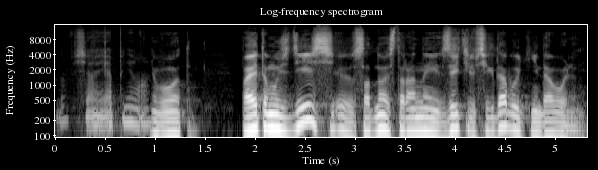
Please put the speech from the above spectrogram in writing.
Ну все, я поняла. Вот. Поэтому здесь, э, с одной стороны, зритель всегда будет недоволен.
